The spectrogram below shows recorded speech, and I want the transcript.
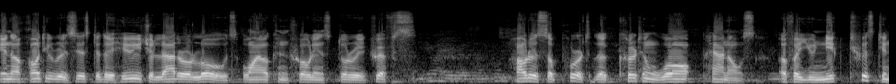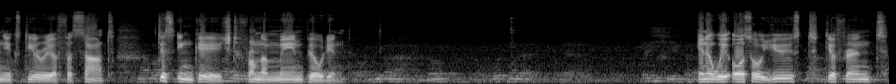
and how to resist the huge lateral loads while controlling story drifts, how to support the curtain wall panels of a unique twisting exterior facade disengaged from the main building. And we also used different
